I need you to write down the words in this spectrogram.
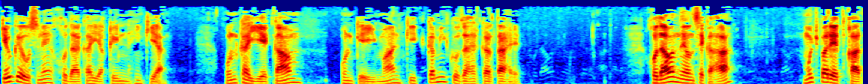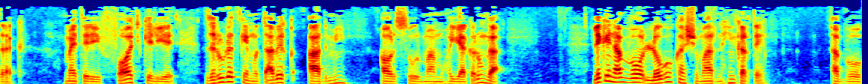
کیونکہ اس نے خدا کا یقین نہیں کیا۔ ان کا یہ کام ان کے ایمان کی کمی کو ظاہر کرتا ہے۔ خداون نے ان سے کہا، مجھ پر اعتقاد رکھ، میں تیری فوج کے لیے ضرورت کے مطابق آدمی اور سورما مہیا کروں گا۔ لیکن اب وہ لوگوں کا شمار نہیں کرتے۔ اب وہ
